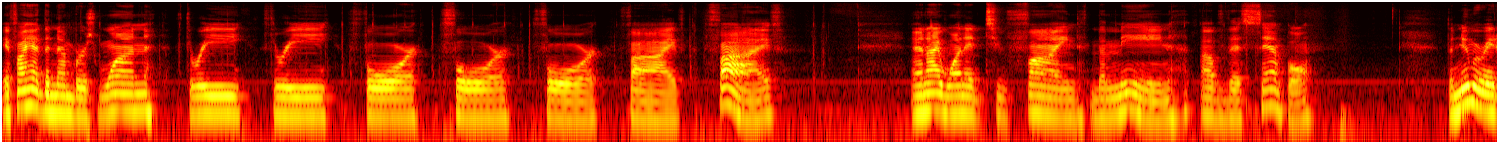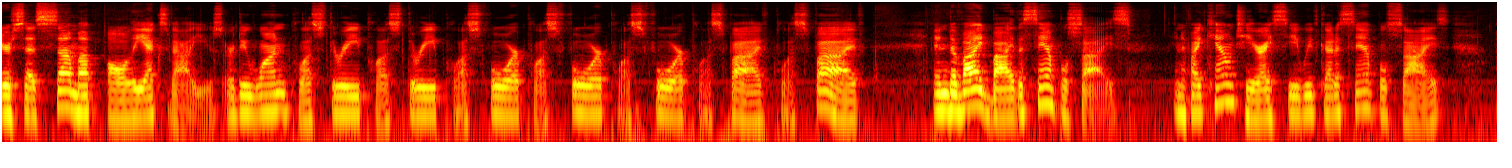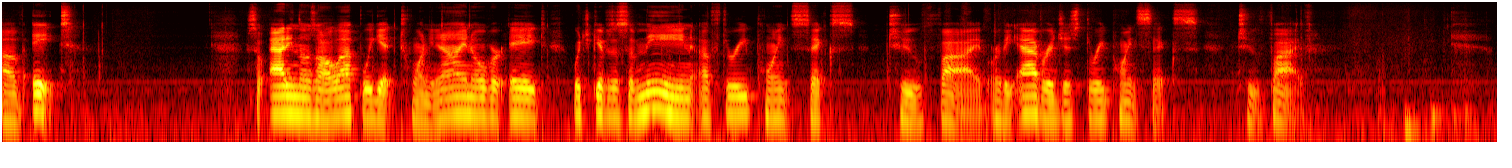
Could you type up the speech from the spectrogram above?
if I had the numbers 1, 3, 3, 4, 4, 4, 5, 5, and I wanted to find the mean of this sample, the numerator says sum up all the x values, or do 1 plus 3 plus 3 plus 4 plus 4 plus 4 plus 5 plus 5, and divide by the sample size. And if I count here, I see we've got a sample size of 8. So adding those all up, we get 29 over 8, which gives us a mean of 3.625, or the average is 3.625.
